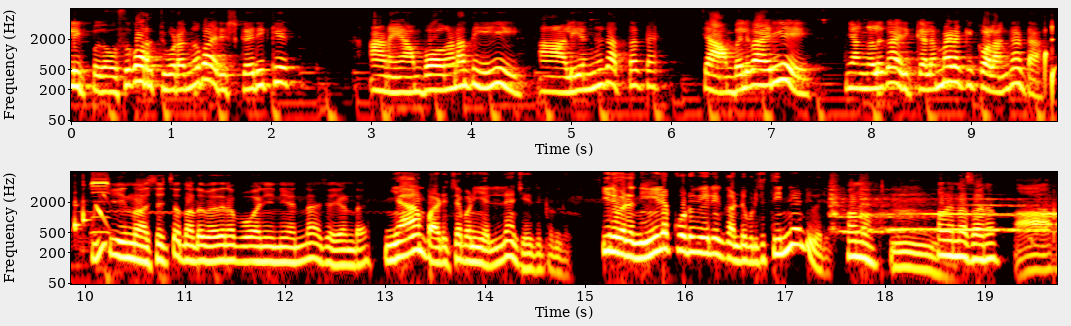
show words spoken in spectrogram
ക്ലിപ്പ് ഹൗസ് കുറച്ചുകൂടെ അങ്ങ് പരിഷ്കരിക്ക്. അണയാൻ പോകണ തീ ആളിയങ്ങ് കത്തട്ടെ. ചാമ്പൽ വാരിയേ ഞങ്ങൾ കരിക്കലം മടക്കിക്കൊള്ളാം കേട്ടാ. ഈ നശിച്ച നടുവേദന പോവാൻ ഇനി എന്നാ ചെയ്യണ്ടേ? ഞാൻ പഠിച്ച പണി എല്ലാം ചെയ്തിട്ടുണ്ട്. ഇനി വല്ല നീലക്കൊടുവേലും കണ്ടുപിടിച്ച് തിന്നേണ്ടി വരും. അതെന്നാ സാധനം? ആ.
